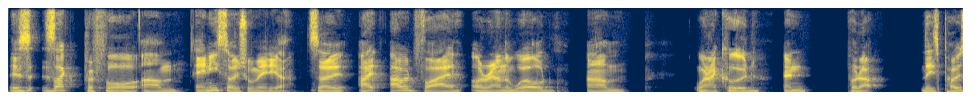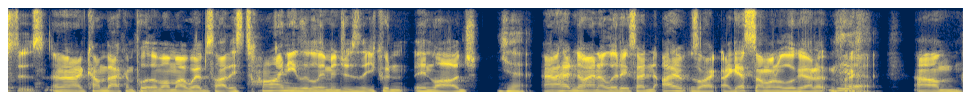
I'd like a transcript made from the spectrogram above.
it's, it's like before um, any social media. So I, I would fly around the world um, when I could and put up these posters, and then I'd come back and put them on my website. These tiny little images that you couldn't enlarge, Yeah. and I had no analytics. I, had, I was like, I guess someone will look at it. Yeah. Um,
